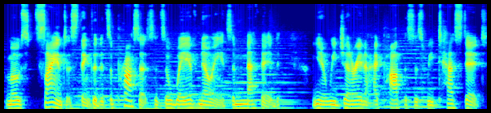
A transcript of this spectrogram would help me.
Most scientists think that it's a process, it's a way of knowing, it's a method you know, we generate a hypothesis, we test it,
